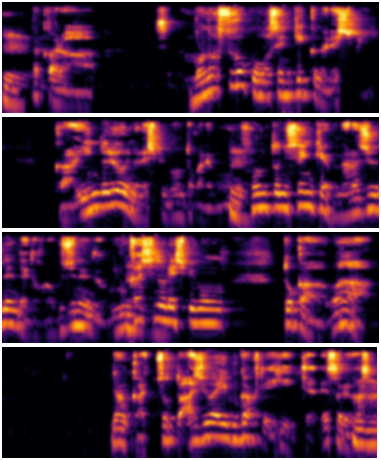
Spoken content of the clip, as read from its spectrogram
うん。だから、ものすごくオーセンティックなレシピが、インド料理のレシピ本とかでも、うん本当に1970年代とか60年代とか、昔のレシピ本とかは、なんかちょっと味わい深くていいってね、それはそれ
